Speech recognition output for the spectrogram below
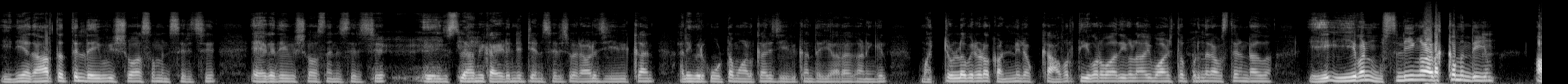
ഇനി യഥാർത്ഥത്തിൽ ദൈവവിശ്വാസം അനുസരിച്ച് ഏകദൈവ വിശ്വാസം അനുസരിച്ച് ഇസ്ലാമിക് ഐഡന്റിറ്റി അനുസരിച്ച് ഒരാൾ ജീവിക്കാൻ അല്ലെങ്കിൽ ഒരു കൂട്ടം ആൾക്കാർ ജീവിക്കാൻ തയ്യാറാകുകയാണെങ്കിൽ മറ്റുള്ളവരുടെ കണ്ണിലൊക്കെ അവർ തീവ്രവാദികളായി വാഴ്ത്തപ്പെടുന്ന ഒരവസ്ഥ ഉണ്ടാവുക. ഈവൻ മുസ്ലിങ്ങളടക്കം എന്ത് ചെയ്യും? ആ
